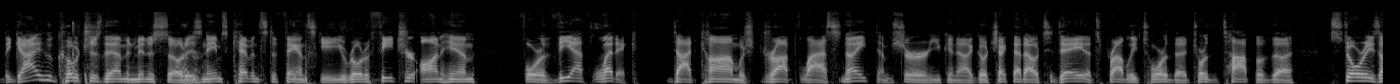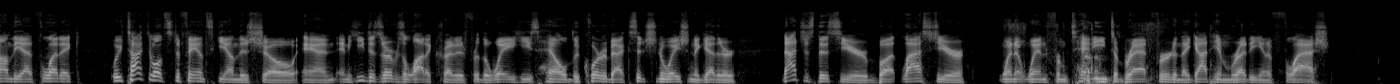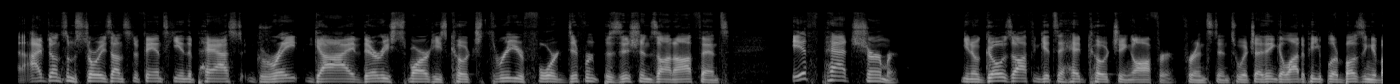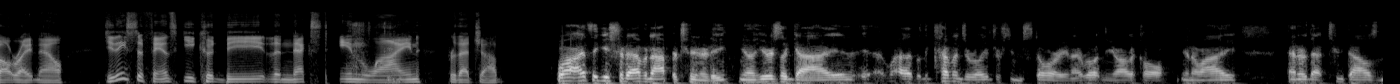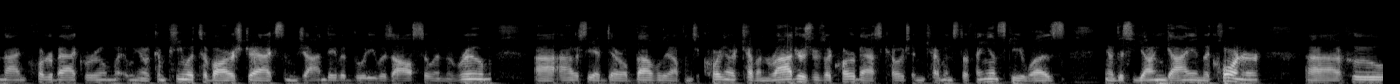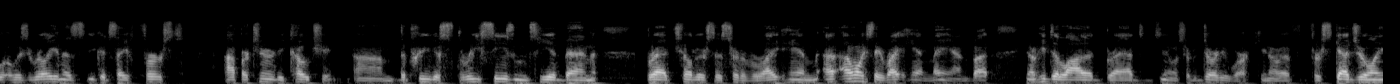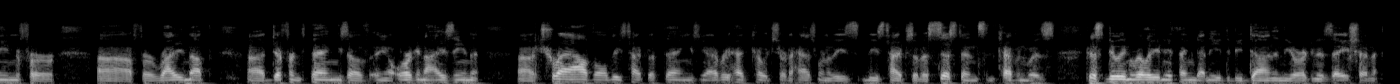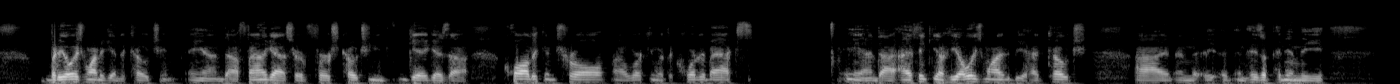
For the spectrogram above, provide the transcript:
the guy who coaches them in Minnesota, his name's Kevin Stefanski. You wrote a feature on him for theathletic.com, which dropped last night. I'm sure you can uh, go check that out today. That's probably toward the toward the top of the stories on the Athletic. We've talked about Stefanski on this show, and and he deserves a lot of credit for the way he's held the quarterback situation together, not just this year, but last year when it went from Teddy to Bradford, and they got him ready in a flash. I've done some stories on Stefanski in the past. Great guy, very smart. He's coached three or four different positions on offense. If Pat Shurmur, you know, goes off and gets a head coaching offer, for instance, which I think a lot of people are buzzing about right now, do you think Stefanski could be the next in line for that job? Well, I think he should have an opportunity. You know, here's a guy. Uh, Kevin's a really interesting story, and I wrote in the article. You know, I entered that 2009 quarterback room, you know, competing with Tarvaris Jackson. John David Booty was also in the room. Uh, obviously, had Darrell Bevell, the offensive coordinator. Kevin Rogers was our quarterbacks coach, and Kevin Stefanski was, you know, this young guy in the corner uh, who was really in his, you could say, first opportunity coaching. Um, the previous three seasons, he had been Brad Childress as sort of a right hand. I don't want to say right hand man, but you know he did a lot of Brad's you know sort of dirty work. You know, if, for scheduling, for uh, for writing up uh, different things of you know organizing. Uh, travel, these type of things. You know, every head coach sort of has one of these these types of assistants, and Kevin was just doing really anything that needed to be done in the organization but he always wanted to get into coaching and uh, finally got his sort of first coaching gig as a quality control uh, working with the quarterbacks and uh, I think you know he always wanted to be a head coach uh, and in his opinion the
